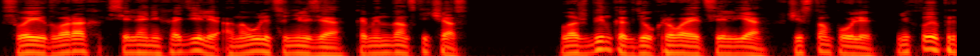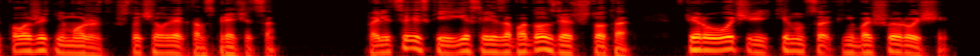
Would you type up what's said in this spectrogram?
В своих дворах селяне ходили, а на улицу нельзя, комендантский час. Ложбинка, где укрывается Илья, в чистом поле, никто и предположить не может, что человек там спрячется. Полицейские, если и заподозрят что-то, в первую очередь кинутся к небольшой роще.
